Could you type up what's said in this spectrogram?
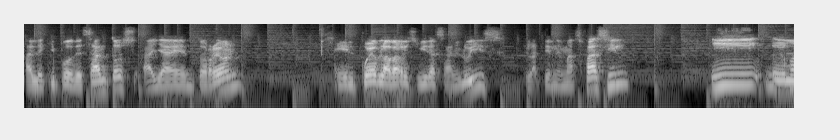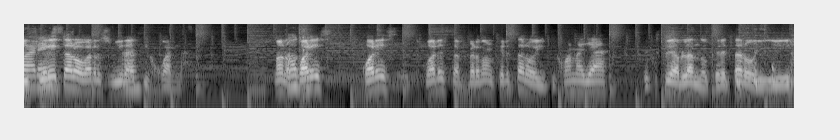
al, equipo de Santos allá en Torreón. El Puebla va a recibir a San Luis, que la tiene más fácil. Y, el Querétaro va a recibir a ah. Tijuana. No, no, Juárez Juárez, Juárez, perdón, Querétaro y Tijuana ya, ¿de qué estoy hablando? Querétaro y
